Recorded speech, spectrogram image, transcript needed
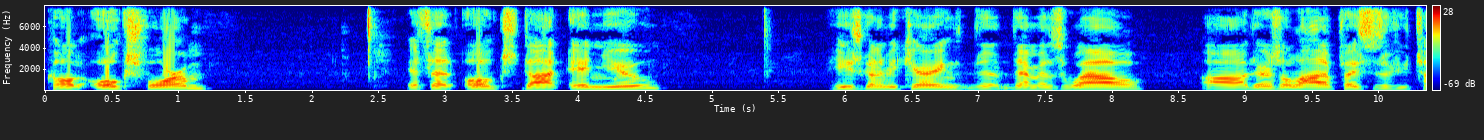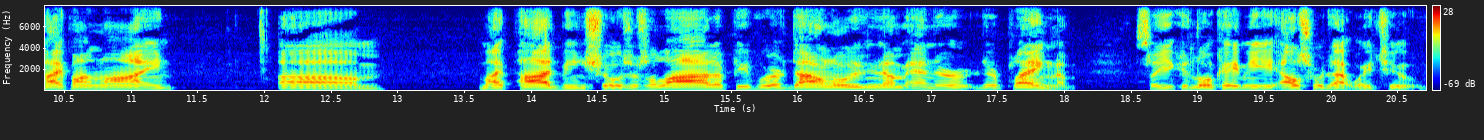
called Oaks Forum. It's at oaks.nu. He's going to be carrying the, them as well. Uh, there's a lot of places, if you type online, um, my Podbean shows, there's a lot of people are downloading them and they're, they're playing them. So you can locate me elsewhere that way too.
